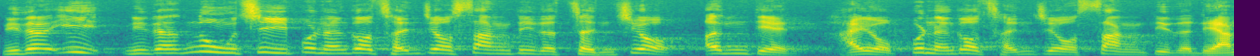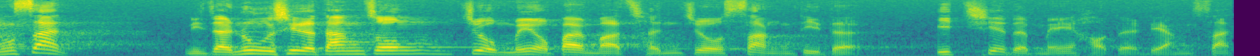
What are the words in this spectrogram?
你的义，你的怒气不能够成就上帝的拯救恩典，还有不能够成就上帝的良善。你在怒气的当中就没有办法成就上帝的一切的美好的良善。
